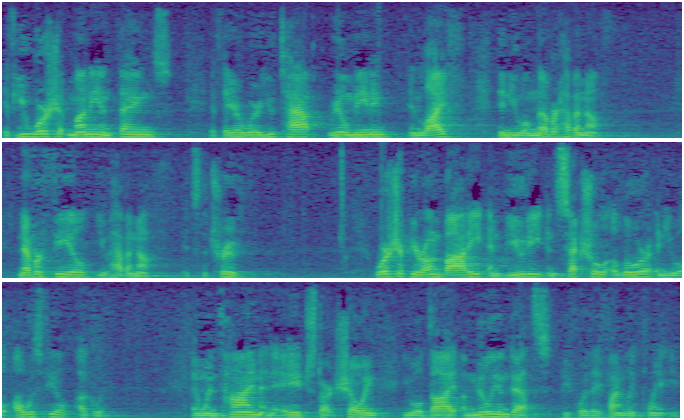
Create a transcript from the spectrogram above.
If you worship money and things, if they are where you tap real meaning in life, then you will never have enough. Never feel you have enough. It's the truth. Worship your own body and beauty and sexual allure, and you will always feel ugly. And when time and age start showing, you will die a million deaths before they finally plant you.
